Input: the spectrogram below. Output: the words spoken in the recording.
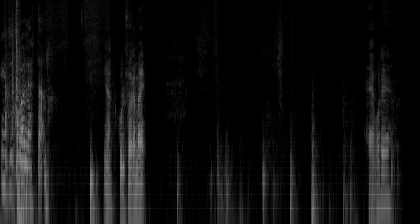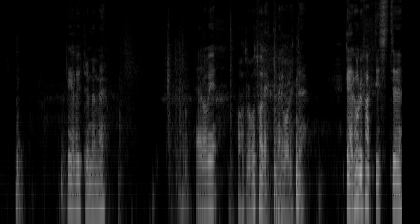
in till toaletten. Ja, går du före mig? Här var det rejäla utrymmen med. Här har vi, jag tror det var toaletten men det var lite. Där har du faktiskt eh,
